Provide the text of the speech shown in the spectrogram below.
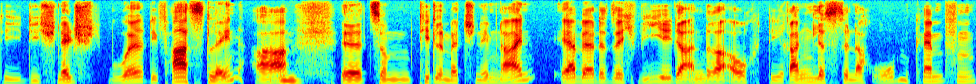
die, die Schnellspur, die Fastlane, ha, mhm. äh, zum Titelmatch nehmen. Nein, er werde sich wie jeder andere auch die Rangliste nach oben kämpfen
